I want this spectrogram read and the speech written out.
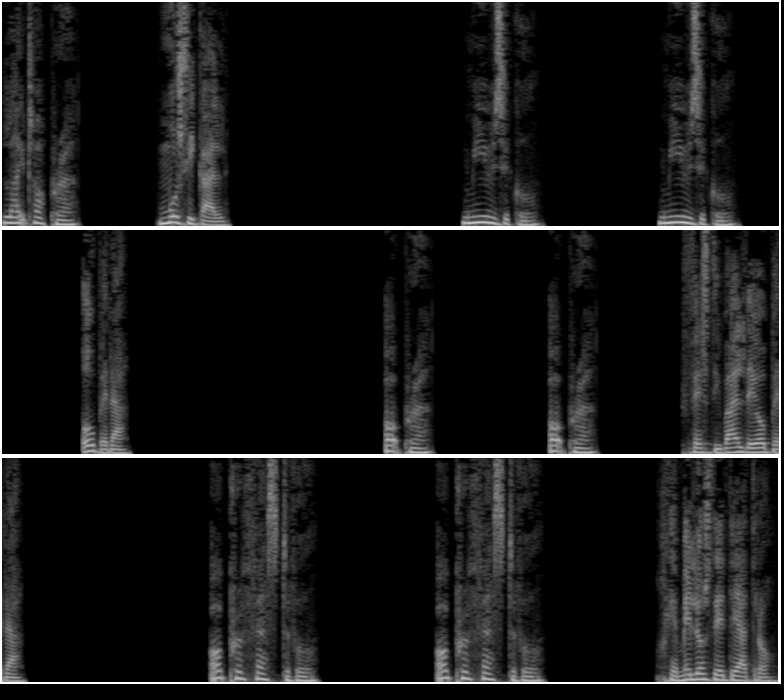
Light opera. Musical. Musical musical. Ópera opera. Opera. Festival de ópera opera festival. Opera festival. Gemelos de teatro.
